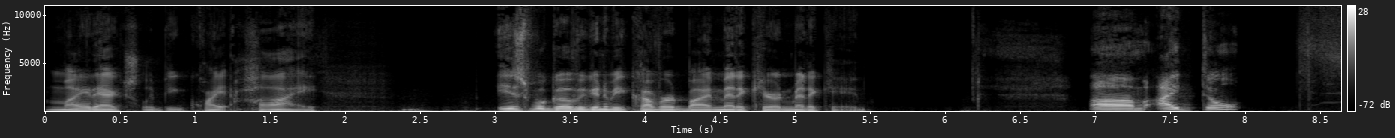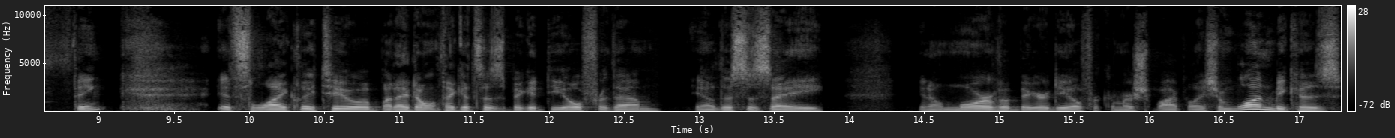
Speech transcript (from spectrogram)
might actually be quite high. Is Wegovy going to be covered by Medicare and Medicaid? Um, I don't think it's likely to, but I don't think it's as big a deal for them. You know, this is a, you know, more of a bigger deal for commercial population. One because,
